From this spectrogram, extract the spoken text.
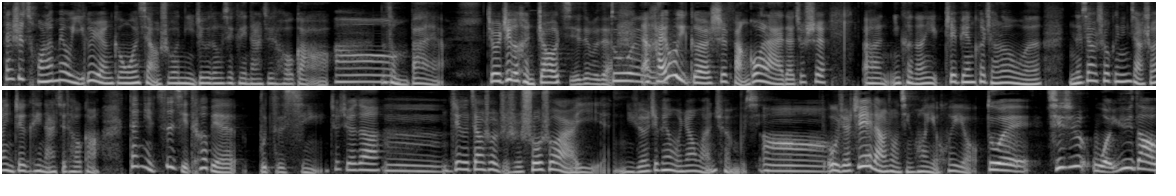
但是从来没有一个人跟我讲说你这个东西可以拿去投稿哦，那怎么办呀？就是这个很着急，对不对？对。还有一个是反过来的，就是，呃，你可能这篇课程论文，你的教授跟你讲说你这个可以拿去投稿，但你自己特别不自信，就觉得，嗯，这个教授只是说说而已，你觉得这篇文章完全不行。哦，我觉得这两种情况也会有。对，其实我遇到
